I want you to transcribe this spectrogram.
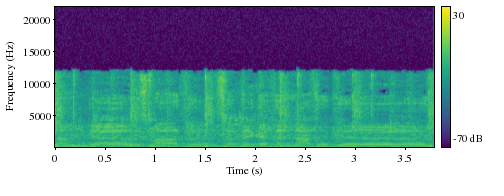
Some girls' mothers are bigger than other girls'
